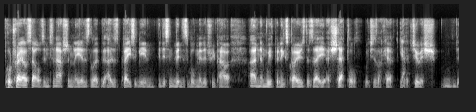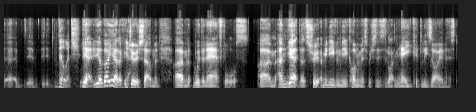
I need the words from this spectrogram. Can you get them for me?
portray ourselves internationally as like, as basically in, this invincible military power, and then we've been exposed as a, a shtetl, which is like a, Yeah. a Jewish, uh, Village. yeah, yeah, like, yeah, like a Yeah. Jewish settlement um, with an air force. Um, and yeah, that's true. I mean, even the Economist, which is like nakedly Zionist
